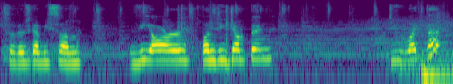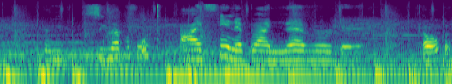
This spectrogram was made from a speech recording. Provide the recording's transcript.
So there's gonna be some VR bungee jumping. Do you like that? Have you seen that before? I've seen it, but I never did it. Oh, okay.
